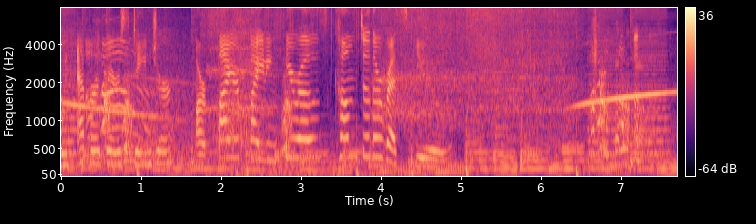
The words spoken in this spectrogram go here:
Whenever there's danger, our firefighting heroes come to the rescue.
